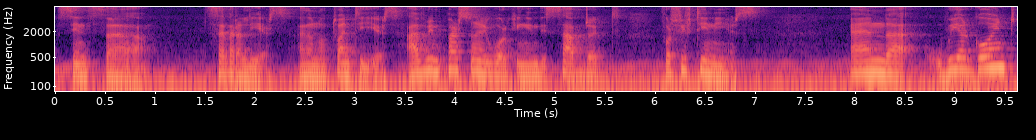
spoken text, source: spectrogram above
since uh, several years, I don't know, 20 years. I've been personally working in this subject for 15 years. And uh, we are going to,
